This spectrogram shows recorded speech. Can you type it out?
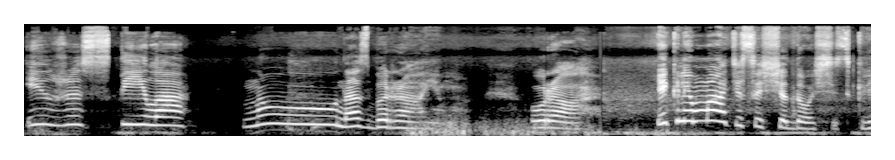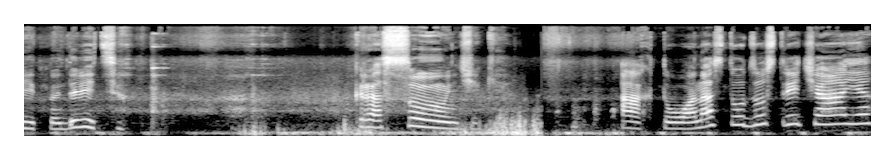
і вже спіла. Ну, назбираємо. Ура! І кліматіси ще досі сквітнуть, дивіться. Красунчики. А хто нас тут зустрічає?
